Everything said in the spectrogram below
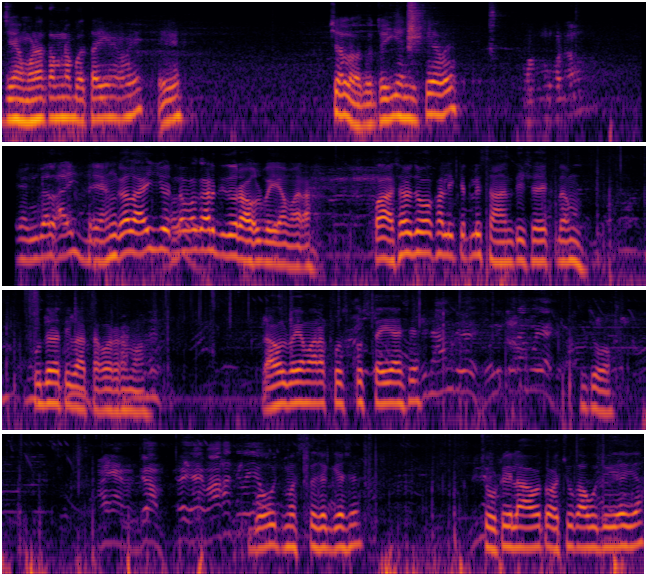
જે હમણાં તમને બતાવી અમે એ. ચલો તો જઈએ નીચે હવે. એંગલ આવી એંગલ આવી ગયો એટલે વગાડી દીધો રાહુલભાઈ અમારા. પાછળ જોવો ખાલી કેટલી શાંતિ છે એકદમ કુદરતી વાતાવરણમાં. રાહુલભાઈ અમારા ખુશ ખુશ થઈ ગયા છે. જુઓ. બહુ જ મસ્ત જગ્યા છે. ચોટીલા આવો તો અચૂક આવવું જોઈએ અહીંયા.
